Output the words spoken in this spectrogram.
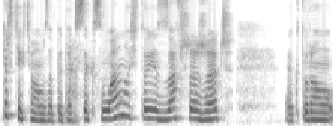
też Cię chciałam zapytać. Tak. Seksualność to jest zawsze rzecz, e, którą y,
